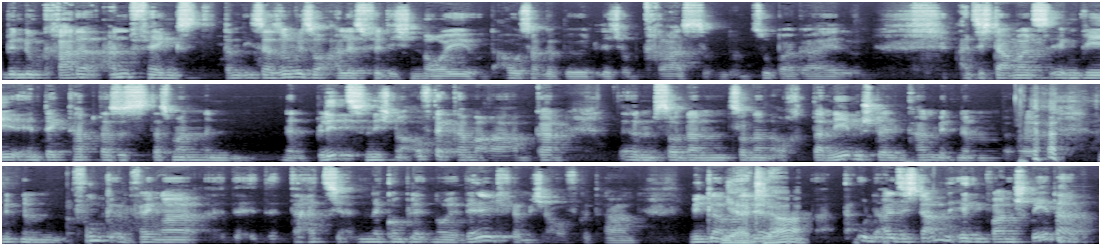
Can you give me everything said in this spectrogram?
wenn du gerade anfängst, dann ist ja sowieso alles für dich neu und außergewöhnlich und krass und, und super geil. Und als ich damals irgendwie entdeckt habe, dass es, dass man einen, einen Blitz nicht nur auf der Kamera haben kann, ähm, sondern, sondern auch daneben stellen kann mit einem, äh, mit einem Funkempfänger, da hat sich eine komplett neue Welt für mich aufgetan. Mittlerweile, ja, klar. Und als ich dann irgendwann später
